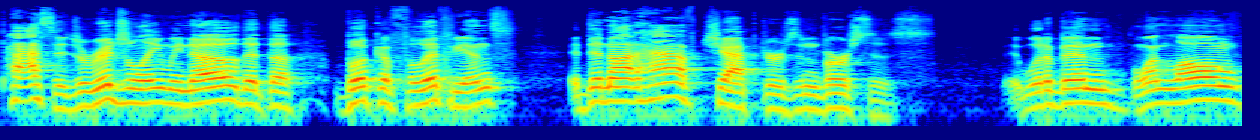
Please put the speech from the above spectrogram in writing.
passage. Originally, we know that the book of Philippians, it did not have chapters and verses. It would have been one long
